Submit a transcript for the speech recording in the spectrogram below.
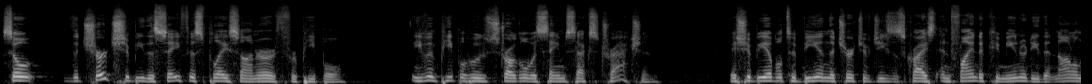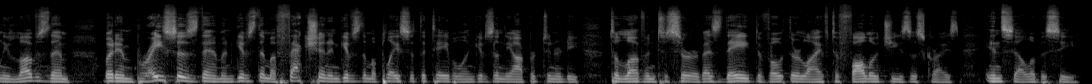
So the church should be the safest place on earth for people, even people who struggle with same sex attraction. They should be able to be in the church of Jesus Christ and find a community that not only loves them, but embraces them and gives them affection and gives them a place at the table and gives them the opportunity to love and to serve as they devote their life to follow Jesus Christ in celibacy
